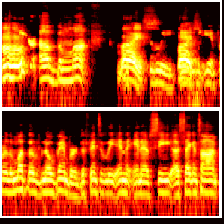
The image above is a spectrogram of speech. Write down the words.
Mm-hmm. player of the month. Nice. Nice. for the month of November, defensively in the NFC. A second time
